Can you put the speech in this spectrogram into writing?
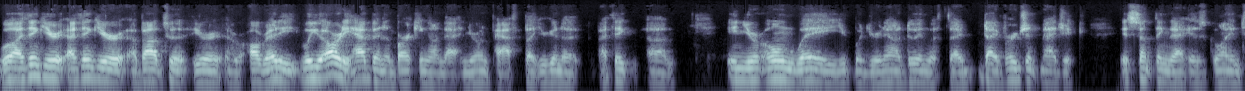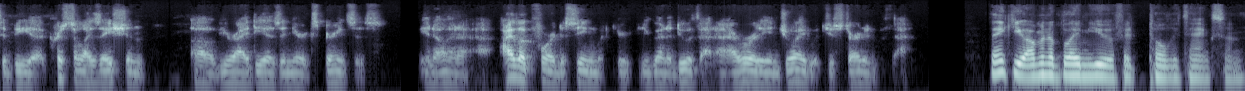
Well i think you're i think you're about to you're already well you already have been embarking on that in your own path but you're gonna i think um in your own way you, what you're now doing with di- divergent magic is something that is going to be a crystallization of your ideas and your experiences you know and i, I look forward to seeing what you're, you're going to do with that i really enjoyed what you started with that. Thank you. I'm going to blame you if it totally tanks and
